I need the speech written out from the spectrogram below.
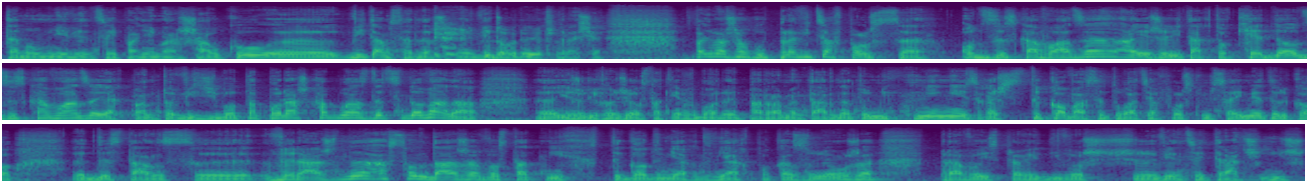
temu mniej więcej, panie marszałku. Witam serdecznie w Dobry Wieczornym. Ekspresie. Panie marszałku, prawica w Polsce odzyska władzę, a jeżeli tak, to kiedy odzyska władzę? Jak pan to widzi? Bo ta porażka była zdecydowana, jeżeli chodzi o ostatnie wybory parlamentarne. To nie, nie, nie jest jakaś stykowa sytuacja w polskim Sejmie, tylko dystans e, wyraźny, a sondaże w ostatnich tygodniach, dniach pokazują, że Prawo i Sprawiedliwość więcej traci niż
